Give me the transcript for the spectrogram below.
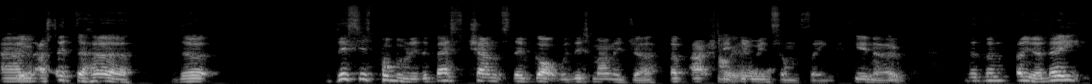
and Yeah. I said to her that this is probably the best chance they've got with this manager of actually Oh, yeah. doing something. You know, the, the, you know they.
